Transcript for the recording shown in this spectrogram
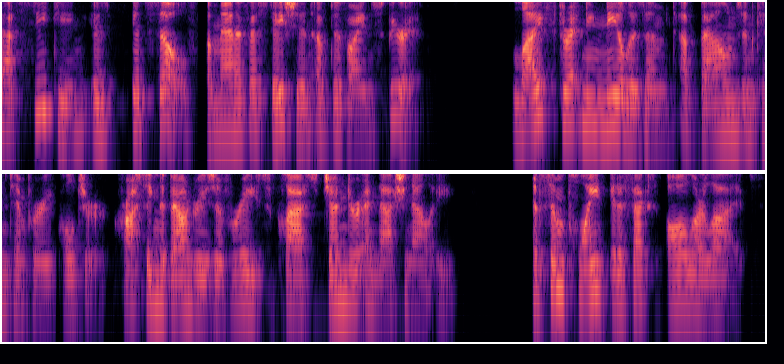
that seeking is itself a manifestation of divine spirit. Life threatening nihilism abounds in contemporary culture, crossing the boundaries of race, class, gender, and nationality. At some point, it affects all our lives.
